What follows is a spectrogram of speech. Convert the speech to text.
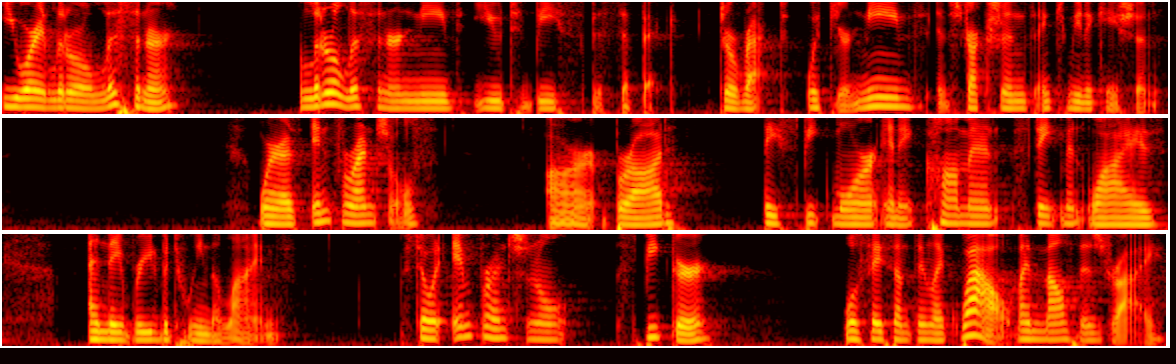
you are a literal listener, a literal listener needs you to be specific, direct with your needs, instructions, and communication. Whereas inferentials are broad, they speak more in a comment, statement wise, and they read between the lines. So, an inferential speaker will say something like, Wow, my mouth is dry.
